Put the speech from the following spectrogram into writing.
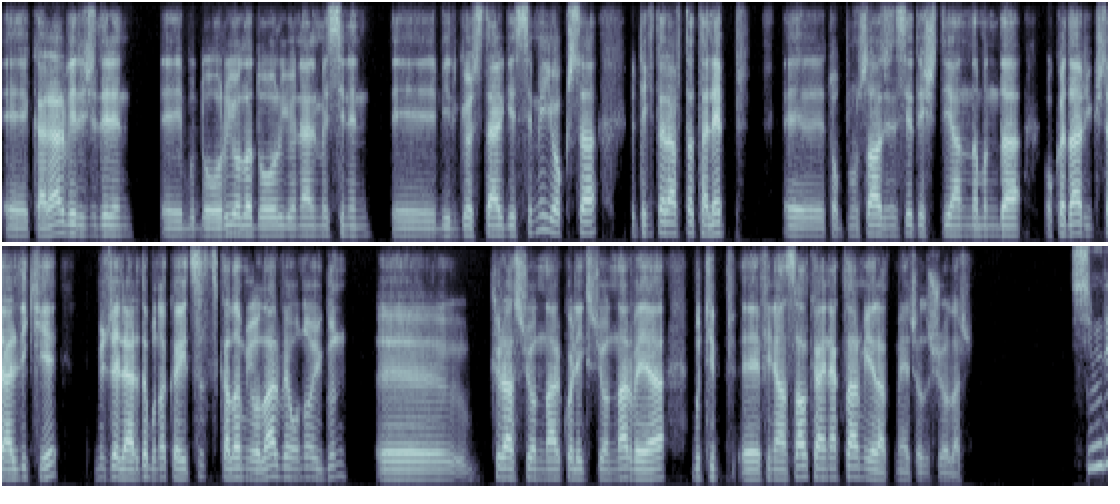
e, karar vericilerin e, bu doğru yola doğru yönelmesinin e, bir göstergesi mi yoksa öteki tarafta talep e, toplumsal cinsiyet eşitliği anlamında o kadar yükseldi ki müzelerde buna kayıtsız kalamıyorlar ve ona uygun e, kürasyonlar, koleksiyonlar veya bu tip e, finansal kaynaklar mı yaratmaya çalışıyorlar? Şimdi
